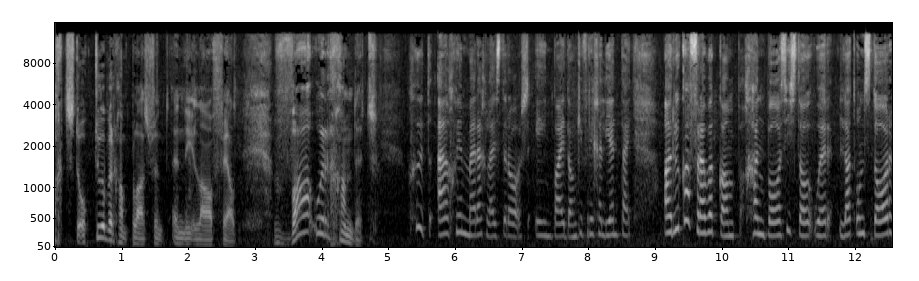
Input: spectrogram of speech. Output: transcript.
8ste Oktober gaan plaasvind in die Laagveld. Waaroor gaan dit? Goed, uh, goeiemiddag luisteraars en baie dankie vir die geleentheid. Aruka Vrouekamp gaan basies daaroor laat ons daar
